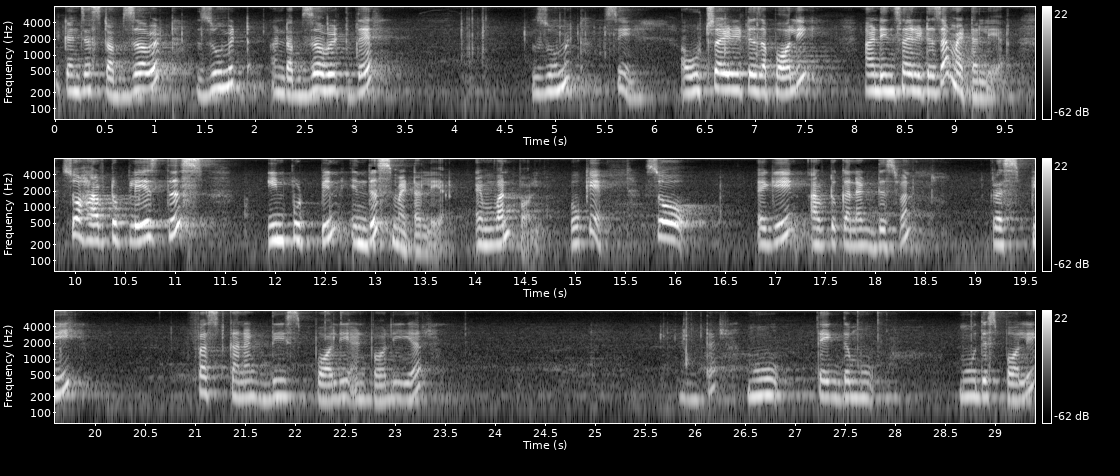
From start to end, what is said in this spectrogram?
you can just observe it zoom it and observe it there. Zoom it see. Outside it is a poly and inside it is a metal layer. So I have to place this input pin in this metal layer m1 poly. Okay. So again I have to connect this one. Press P. First connect this poly and poly here. Enter. Move take the move move this poly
